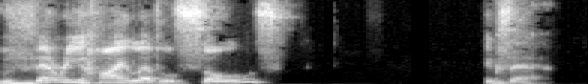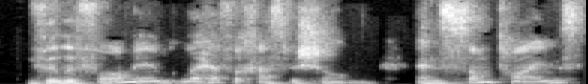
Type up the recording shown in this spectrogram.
very high level souls. And sometimes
